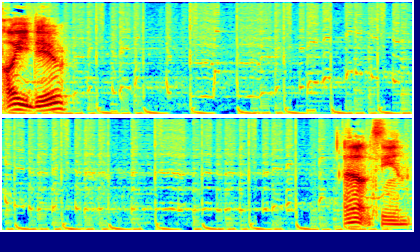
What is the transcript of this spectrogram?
Oh, you do? I don't see him.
